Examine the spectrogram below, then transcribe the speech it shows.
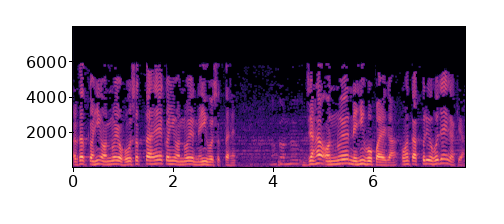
अर्थात कहीं अन्वय हो सकता है कहीं अन्वय नहीं हो सकता है। जहाँ अन्वय नहीं हो पाएगा वहाँ तात्पर्य हो जाएगा क्या?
